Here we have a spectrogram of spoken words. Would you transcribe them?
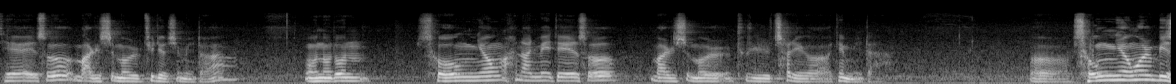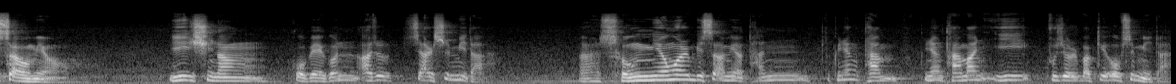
대해서 말씀을 드렸습니다. 오늘은 성령 하나님에 대해서 말씀을 드릴 차례가 됩니다. 어, 성령을 믿사오며 이 신앙 고백은 아주 짧습니다. 아, 성령을 믿사오며 단 그냥 담 그냥 다만 이 구절밖에 없습니다.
